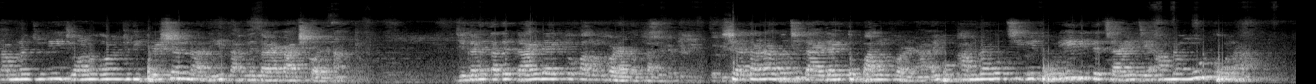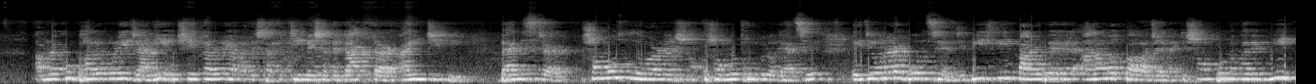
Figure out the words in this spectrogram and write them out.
আমরা যদি জনগণ যদি প্রেশার না দিই, তাহলে তারা কাজ করে না। যেখানে তাদের দায় দায়িত্ব পালন করার কথা। সে তারা হচ্ছে দায় দায়িত্ব পালন করে না। এবং আমরা হচ্ছে গিয়ে ধরিয়ে দিতে চাই যে আমরা মূর্খ না। আমরা খুব ভালো করেই জানি এবং সেই কারণে আমাদের সাথে টিমের সাথে ডাক্তার আইনজীবী ব্যারিস্টার, সমস্ত ধরনের সংগঠনগুলো গেছে। এই যে ওনারা বলছেন যে বিশ দিন পার হয়ে গেলে আলামত পাওয়া যায় না, এটি সম্পূর্ণভাবে মিথ,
